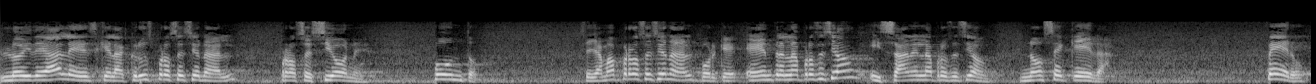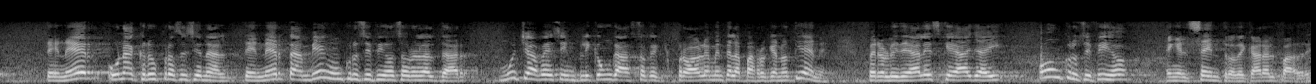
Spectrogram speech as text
Lo ideal es que la cruz procesional procesione. Punto. Se llama procesional porque entra en la procesión y sale en la procesión. No se queda. Pero tener una cruz procesional, tener también un crucifijo sobre el altar, muchas veces implica un gasto que probablemente la parroquia no tiene. Pero lo ideal es que haya ahí un crucifijo en el centro de cara al Padre,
